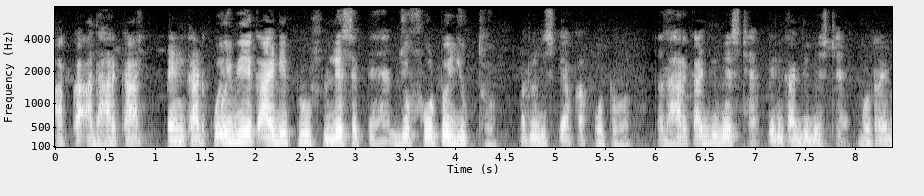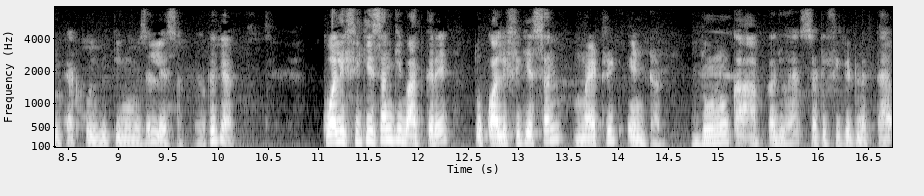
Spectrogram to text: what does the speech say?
आपका आधार कार्ड पैन कार्ड, कोई भी एक आईडी प्रूफ ले सकते हैं जो फ़ोटो युक्त हो। मतलब जिसपे आपका फ़ोटो हो। तो आधार कार्ड भी बेस्ट है, पैन कार्ड भी बेस्ट है, वोटर आईडी कार्ड कोई भी तीनों में से ले सकते हो, ठीक है? क्वालिफिकेशन की बात करें तो क्वालिफिकेशन, मैट्रिक, इंटर, दोनों का आपका जो है सर्टिफिकेट लगता है।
